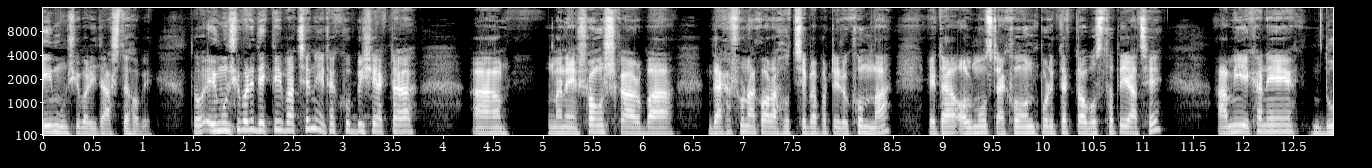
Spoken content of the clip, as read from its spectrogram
এই মুন্সিবাড়িতে আসতে হবে। তো এই মুন্সিবাড়ি দেখতেই পাচ্ছেন, এটা খুব বেশি একটা মানে সংস্কার বা দেখাশোনা করা হচ্ছে ব্যাপারটা এরকম না। এটা অলমোস্ট এখন পরিত্যক্ত অবস্থাতেই আছে। আমি এখানে দু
